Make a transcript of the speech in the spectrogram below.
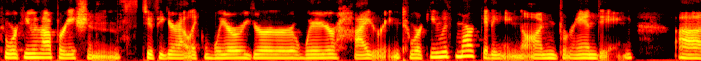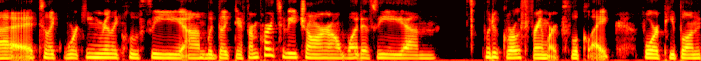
To working with operations to figure out like where you're where you're hiring. To working with marketing on branding. Uh, to like working really closely um, with like different parts of HR on what is the um, what do growth frameworks look like for people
